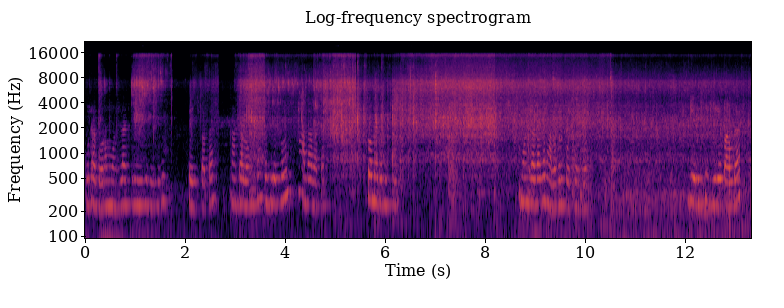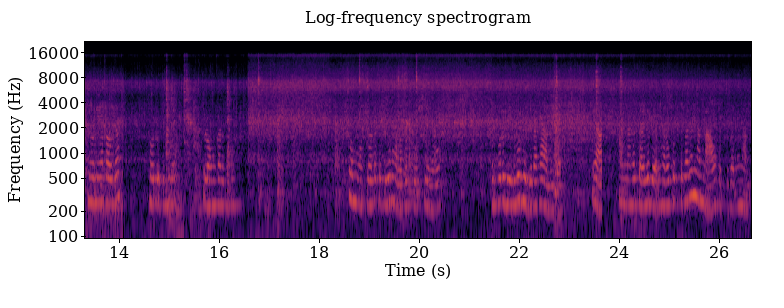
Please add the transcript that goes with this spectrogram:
গোটা গরম মশলা একটু মিশিয়ে দিয়ে দেবো। তেজপাতা, কাঁচা লঙ্কা দিয়ে দেবো আদা বাটা, টমেটো কুচি। মশলাটাকে ভালো করে কষে দেবো দিয়ে দিচ্ছি জিরে পাউডার, ধনিয়া পাউডার, হলুদ গুঁড়ো, লঙ্কার গুঁড়ো। সব মশলাটাকে দিয়ে ভালো করে কষিয়ে নেব। এরপরে দিয়ে দেবো ভেজে রাখা আলুটা। এই আপনারা চাইলে ব্যবহারও করতে পারেন, আর নাও করতে পারেন আলু।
